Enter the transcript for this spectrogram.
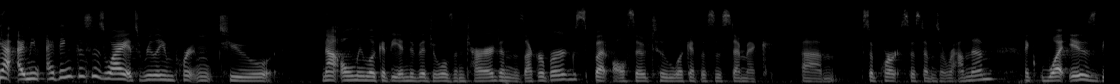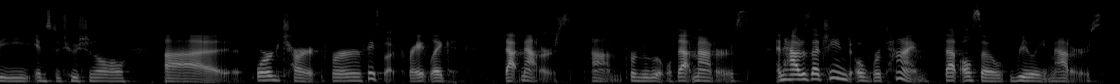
yeah, I mean, I think this is why it's really important to not only look at the individuals in charge and the Zuckerbergs, but also to look at the systemic um, support systems around them. Like, what is the institutional uh, org chart for Facebook, right? Like, that matters. Um, for Google, that matters. And how does that change over time? That also really matters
